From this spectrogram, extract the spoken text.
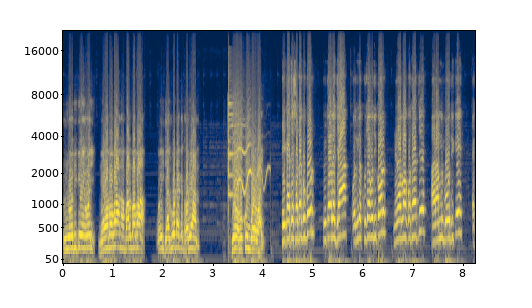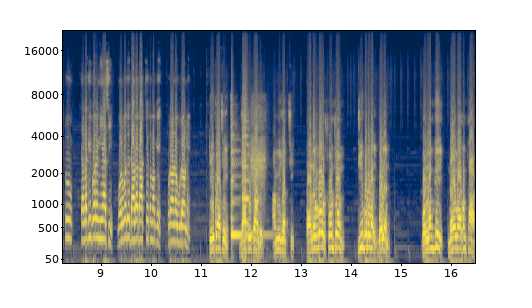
তুই ওদিকে ওই নেড়া বাবা না বাল বাবা ওই জাগুয়াটাকে ধরে আন যে হুকুম বড় ভাই। ঠিক আছে সাদা কুকুর তুই তাহলে যা ওদিকে খোঁজাখুঁজি কর। নীলাবা কোথায় আছে? আর আমি বৌদিকে একটু চালাকি করে নিয়ে আসি। বলব যে দাদা ডাকছে তোমাকে পুরানো পুরানে ঠিক আছে যা তুই তাহলে আমি যাচ্ছি। দাদা বাবু শোন শোন জি বড় ভাই বলেন। বললাম কি নেড়াবু এখন থাক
